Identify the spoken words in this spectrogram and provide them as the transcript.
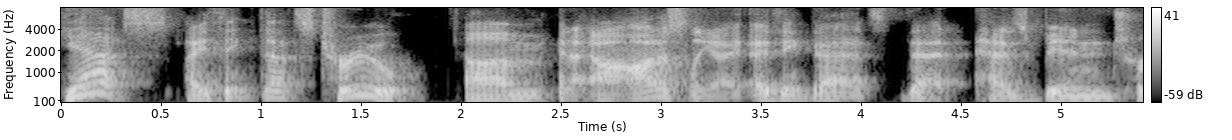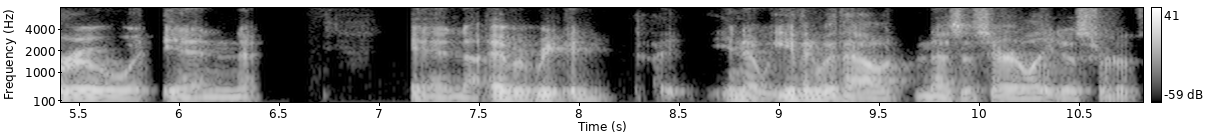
Yes, I think that's true. Um, and I, honestly, I, I, think that's that has been true in in you know even without necessarily just sort of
